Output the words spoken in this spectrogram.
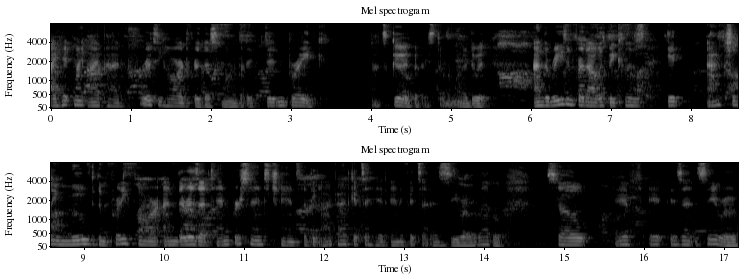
I hit my iPad pretty hard for this one, but it didn't break. That's good, but I still don't want to do it. And the reason for that was because it actually moved them pretty far, and there is a 10% chance that the iPad gets a hit, and if it's at a zero level. So, if it is at zero,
